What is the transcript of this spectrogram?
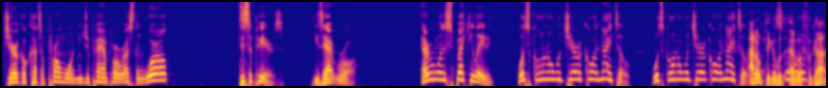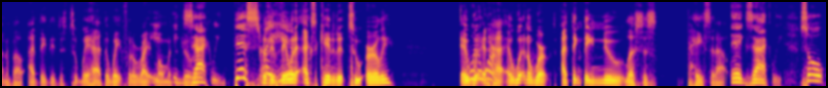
Jericho cuts a promo on New Japan Pro Wrestling World, disappears. He's at Raw. Everyone's speculating what's going on with Jericho and Naito. What's going on with Jericho and Naito? I don't think it was ever with- forgotten about. I think they just took, we had to wait for the right moment to do it. exactly. This Because right if they would have executed it too early, it, It wouldn't wouldn't have it wouldn't have worked. I think they knew let's just pace it out. Exactly. So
